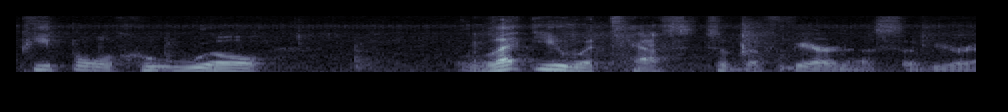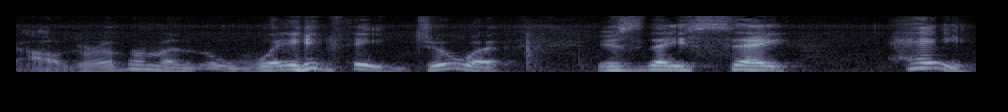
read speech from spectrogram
people who will let you attest to the fairness of your algorithm. And the way they do it is they say, hey,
